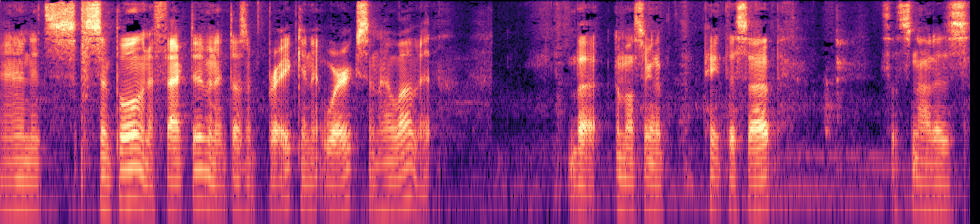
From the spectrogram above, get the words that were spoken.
And it's simple and effective and it doesn't break and it works and I love it. But I'm also going to paint this up so it's not as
